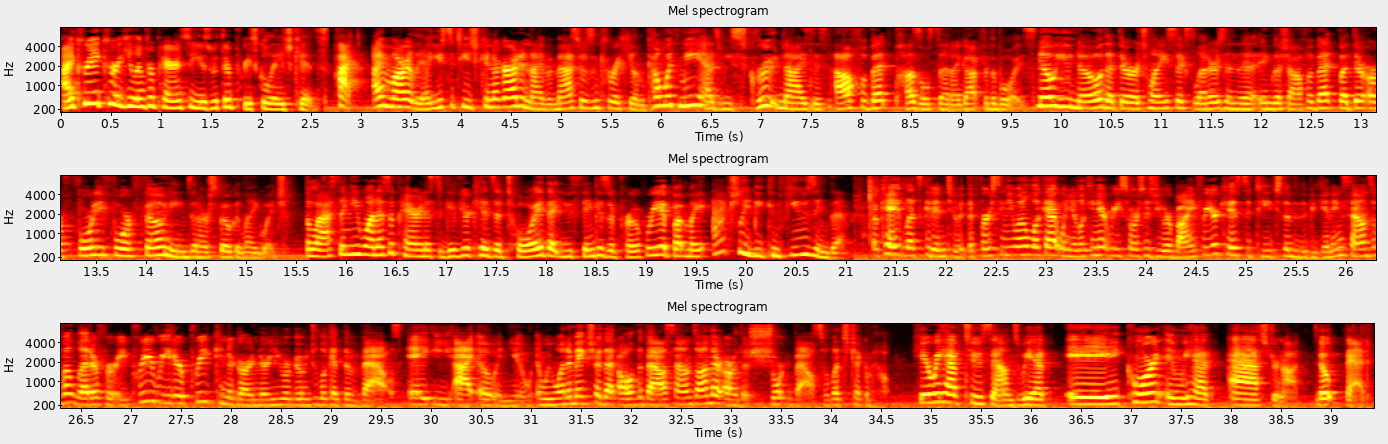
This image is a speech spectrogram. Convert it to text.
I create curriculum for parents to use with their preschool age kids. Hi, I'm Marley. I used to teach kindergarten and I have a master's in curriculum. Come with me as we scrutinize this alphabet puzzle set I got for the boys. No, you know that there are 26 letters in the English alphabet, but there are 44 phonemes in our spoken language. The last thing you want as a parent is to give your kids a toy that you think is appropriate but might actually be confusing them. Okay, let's get into it. The first thing you want to look at when you're looking at resources you are buying for your kids to teach them the beginning sounds of a letter for a pre-reader, pre-kindergartner, you are going to look at the vowels. A, E, I, O, and U. And we want to make sure that all the vowel sounds on there are the short vowels. So let's check them out. Here we have two sounds. We have acorn and we have astronaut. Nope, bad.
